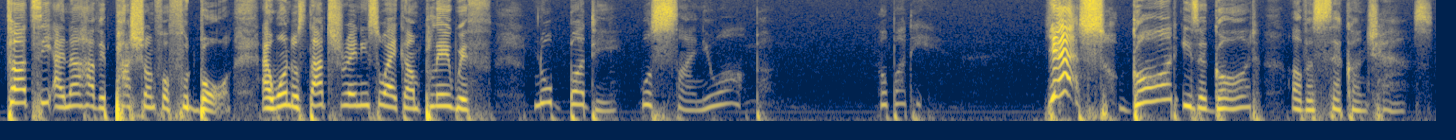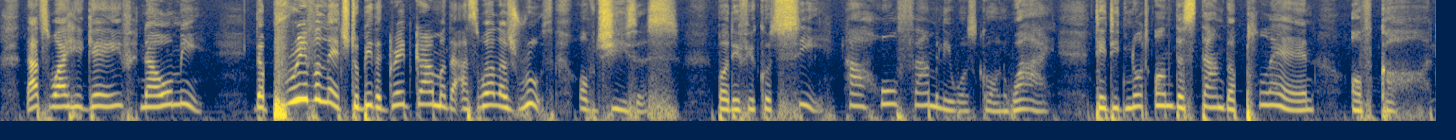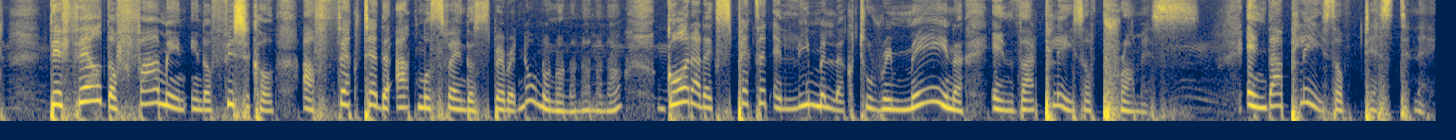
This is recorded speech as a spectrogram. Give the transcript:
30, I now have a passion for football. I want to start training so I can play with. Nobody will sign you up. Nobody. Yes, God is a God of a second chance. That's why he gave Naomi the privilege to be the great grandmother as well as Ruth of Jesus. But if you could see, her whole family was gone. Why? They did not understand the plan of God. They felt the famine in the physical affected the atmosphere in the spirit. No, no, no, no, no, no, no. God had expected Elimelech to remain in that place of promise, in that place of destiny.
